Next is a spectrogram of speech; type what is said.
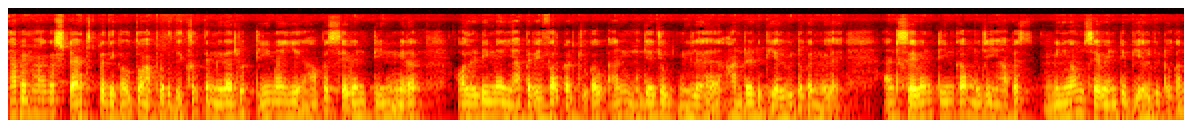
यहाँ पे मैं अगर स्टैट्स पे दिखाऊँ तो आप लोग देख सकते हैं, मेरा जो टीम है, ये यहाँ पे सेवन टीम मेरा ऑलरेडी मैं यहाँ पे रेफ़र कर चुका हूँ एंड मुझे जो मिला है हंड्रेड पी टोकन मिला है। एंड सेवन टीम का मुझे यहाँ पे मिनिमम सेवेंटी पी टोकन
